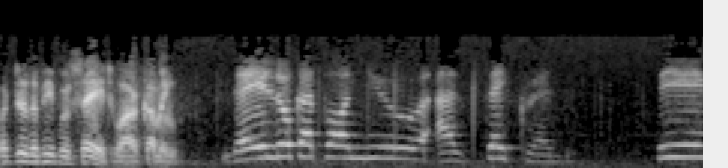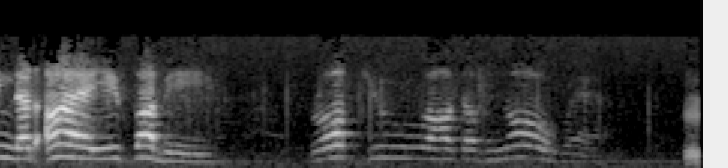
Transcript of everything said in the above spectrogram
what do the people say to our coming? They look upon you as sacred, seeing that I, Ifabi, brought you out of nowhere. Hmm.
